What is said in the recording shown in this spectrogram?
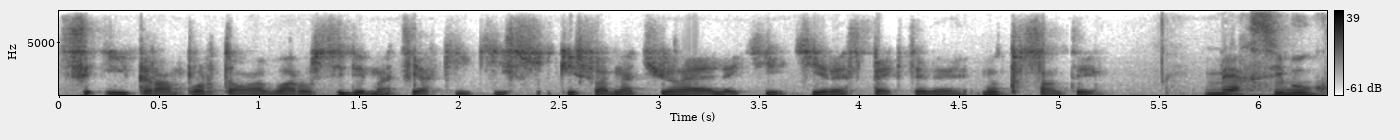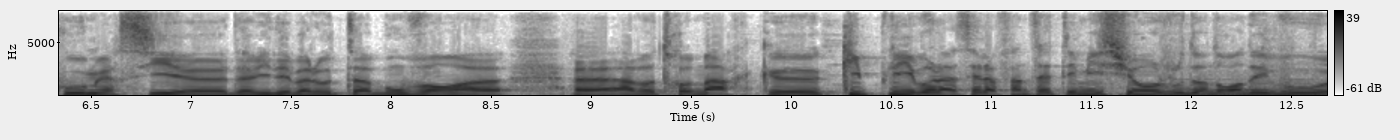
c'est hyper important d'avoir aussi des matières qui, qui, soient naturelles et qui, qui respectent notre santé. Merci beaucoup, merci euh, David Ebalotta. Bon vent euh, à, votre marque Kipli. Voilà, c'est la fin de cette émission. Je vous donne rendez-vous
